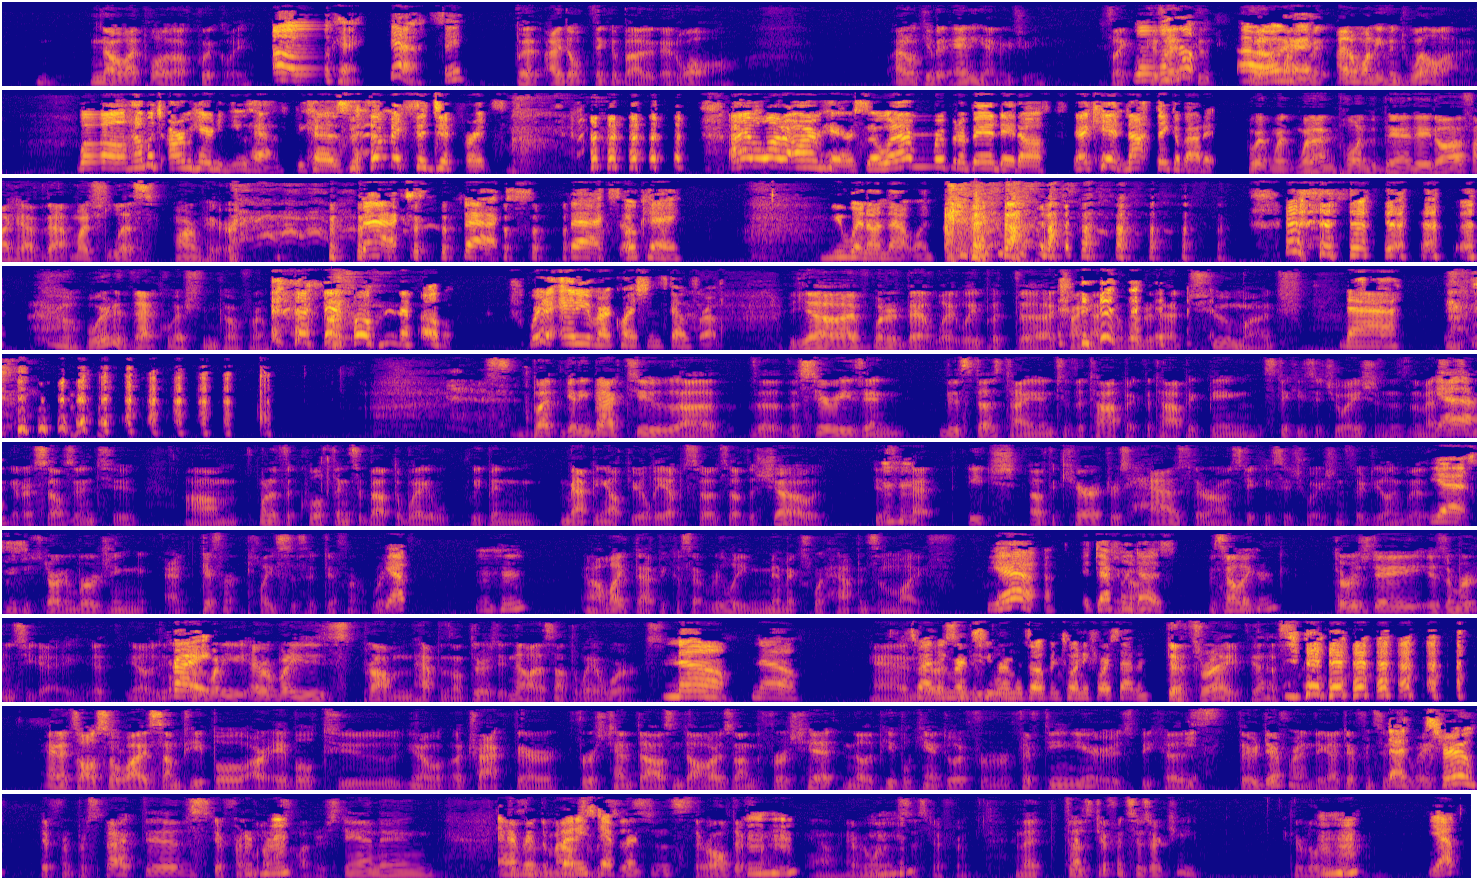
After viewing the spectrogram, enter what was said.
No, I pull it off quickly. Oh, okay. Yeah, see? but I don't think about it at all. I don't give it any energy. It's like Well, because I, how- oh, I, don't oh, okay. want even, I don't want to even dwell on it. Well, how much arm hair do you have? Because that makes a difference. I have a lot of arm hair, so when I'm ripping a band-aid off, I can't not think about it. When, when, when I'm pulling the band-aid off, I have that much less arm hair. Facts, facts, facts. Okay. You win on that one. Where did that question come from? I don't know. Where do any of our questions come from? yeah, I've wondered that lately, but uh, I try not to wonder that too much. Nah. But getting back to uh, the the series, and this does tie into the topic. The topic being sticky situations, the messes Yeah. we get ourselves into. Um, one of the cool things about the way we've been mapping out the early episodes of the show is Mm-hmm. that each of the characters has their own sticky situations they're dealing with. Yes. Maybe start emerging at different places at different rates. Yep. And I like that because that really mimics what happens in life. Yeah, it definitely You know? does. It's not like Thursday is emergency day. It, you know, Mm-hmm. Right. everybody everybody's problem happens on Thursday. No, that's not the way it works. No, no. And That's why the emergency people- room is open 24-7. That's right. Yes. and it's also why some people are able to, you know, attract their first ten thousand dollars on the first hit, and other people can't do it for fifteen years because they're different. They got different situations, That's true. different perspectives, different mm-hmm. levels of understanding. different Everybody's amounts of different. resistance. They're all different. Mm-hmm. Yeah, everyone mm-hmm. is different, and that those differences are key. They're really important. Yep.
